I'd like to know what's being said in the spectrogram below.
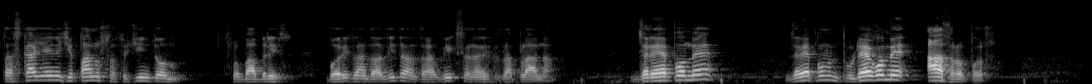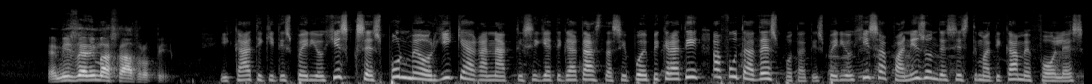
Τα σκάγια είναι και πάνω στο αυτοκίνητό μου, στον Μπαμπρίζ. Μπορείτε να τα δείτε, να τραβήξετε, να δείτε τα πλάνα. Ντρέπομαι, ντρέπομαι που λέγομαι άνθρωπος. Εμείς δεν είμαστε άνθρωποι. Οι κάτοικοι της περιοχής ξεσπούν με οργή και αγανάκτηση για την κατάσταση που επικρατεί αφού τα δέσποτα της περιοχής αφανίζονται συστηματικά με φόλες.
